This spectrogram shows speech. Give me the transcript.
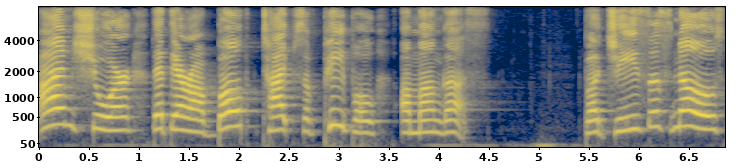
I'm sure that there are both types of people among us. But Jesus knows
